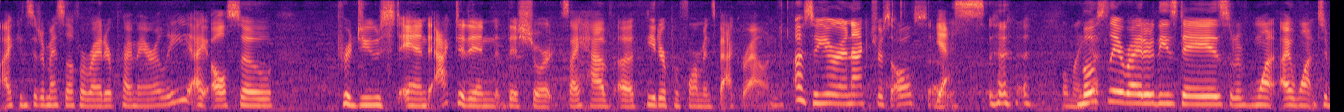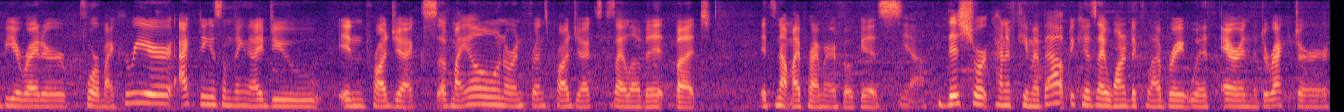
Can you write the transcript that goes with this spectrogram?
I consider myself a writer primarily. I also produced and acted in this short because I have a theater performance background. Oh, so you're an actress also? Yes. Oh my Mostly a writer these days. Sort of want I want to be a writer for my career. Acting is something that I do in projects of my own or in friends' projects because I love it, but it's not my primary focus. Yeah. This short kind of came about because I wanted to collaborate with Erin, the director,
